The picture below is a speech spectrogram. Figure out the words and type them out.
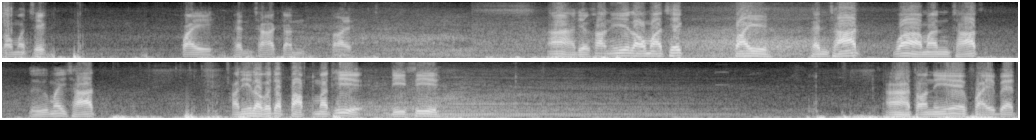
เรามาเช็คไฟแผ่นชาร์จกันไปอ่าเดี๋ยวคราวนี้เรามาเช็คไฟแผ่นชาร์จว่ามันชาร์จหรือไม่ชาร์จคราวนี้เราก็จะปรับมาที่ DC อ่า ตอนนี้ไฟแบต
